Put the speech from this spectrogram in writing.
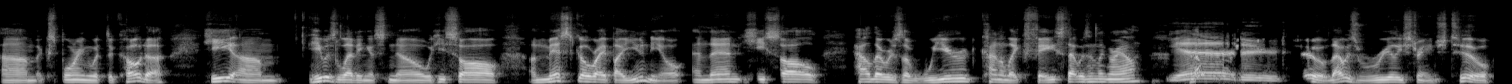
um, exploring with Dakota, he um, he was letting us know he saw a mist go right by you, Neil, and then he saw how there was a weird kind of like face that was in the ground. Yeah, dude. Too. That was really strange too.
